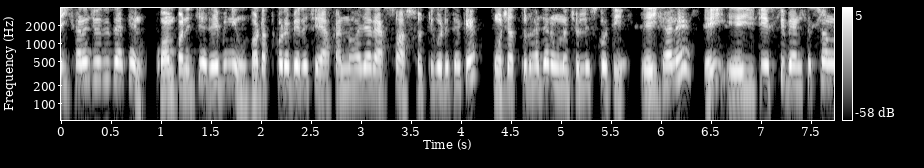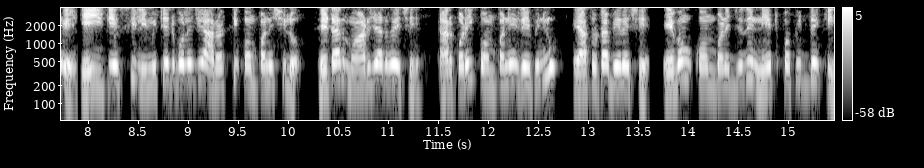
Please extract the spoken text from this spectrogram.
এইখানে যদি দেখেন কোম্পানির যে রেভিনিউ হঠাৎ করে বেড়েছে একান্ন হাজার একশো আটষট্টি কোটি থেকে পঁচাত্তর হাজার উনচল্লিশ কোটি। এইখানে এই এইচডিএফসি ব্যাংকের সঙ্গে এইচডিএফসি লিমিটেড বলে যে আরও একটি কোম্পানি ছিল। সেটার মার্জার হয়েছে। তারপরেই কোম্পানির রেভিনিউ এতটা বেড়েছে এবং কোম্পানির যদি নেট প্রফিট দেখি,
